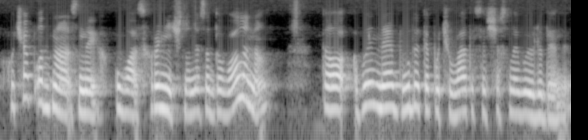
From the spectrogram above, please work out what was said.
хоча б одна з них у вас хронічно незадоволена, то ви не будете почуватися щасливою людиною.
